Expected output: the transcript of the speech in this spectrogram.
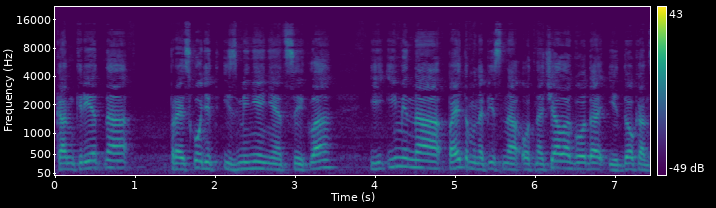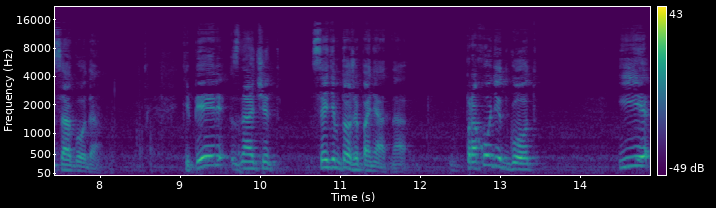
конкретно происходит изменение цикла, и именно поэтому написано от начала года и до конца года. Теперь, значит, с этим тоже понятно. Проходит год, и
